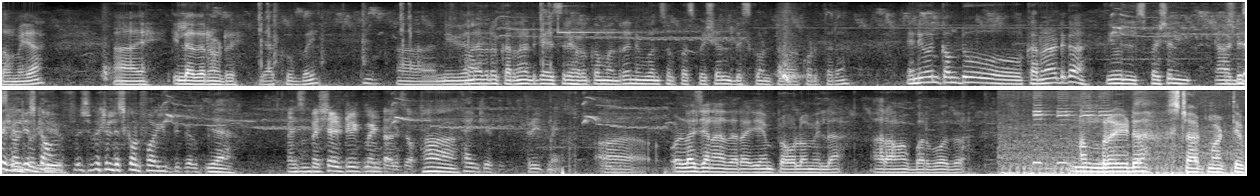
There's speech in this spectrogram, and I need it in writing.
ಸಮಯ. ಇಲ್ಲದ ನೋಡ್ರಿ ಯಾಕೂಬ್ ಬೈ ನೀವೇನಾದರೂ ಕರ್ನಾಟಕ ಹೆಸರು ಹೇಳ್ಕೊಂಬಂದ್ರೆ ನಿಮ್ಗೊಂದು ಸ್ವಲ್ಪ ಸ್ಪೆಷಲ್ ಡಿಸ್ಕೌಂಟ್ ಕೊಡ್ತಾರೆ. Any one come to Karnataka you will special Special discount for you people. Yeah and special treatment also. ಹಾಂ. ಥ್ಯಾಂಕ್ ಯು ಟ್ರೀಟ್ಮೆಂಟ್ ಒಳ್ಳೆ ಜನ ಅದಾರ ಏನು ಪ್ರಾಬ್ಲಮ್ ಇಲ್ಲ ಆರಾಮಾಗಿ ಬರ್ಬೋದು. ನಮ್ಮ ರೈಡ್ ಸ್ಟಾರ್ಟ್ ಮಾಡ್ತೀವಿ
